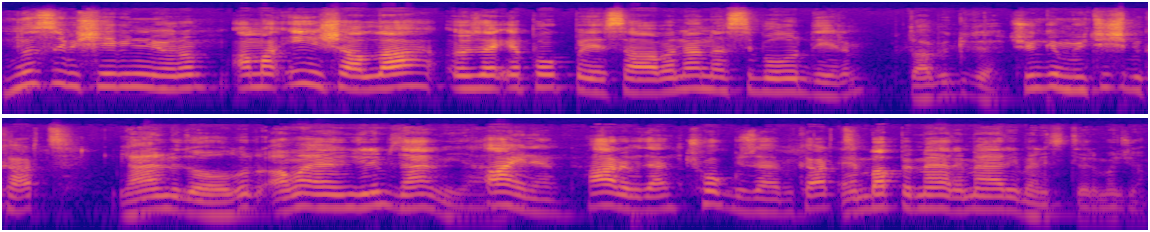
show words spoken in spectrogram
nasıl bir şey bilmiyorum ama inşallah özellikle Pogba hesabına nasip olur diyelim. Tabii ki de. Çünkü müthiş bir kart. Henry de olur ama önceliğimiz Henry ya. Aynen. Harbiden çok güzel bir kart. Mbappe Mary Mary ben isterim hocam.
